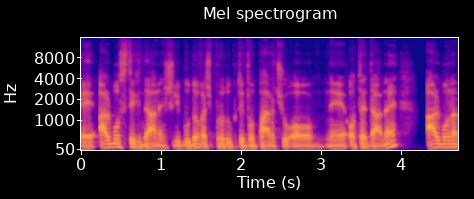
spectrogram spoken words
e, albo z tych danych, czyli budować produkty w oparciu o, e, o te dane, Albo na,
